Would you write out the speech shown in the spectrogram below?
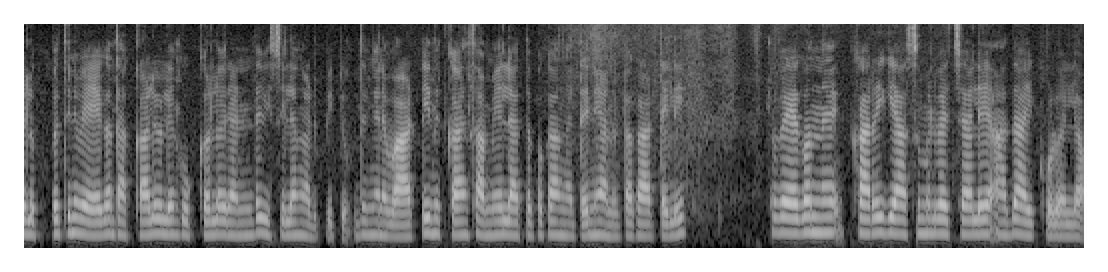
എളുപ്പത്തിന് വേഗം തക്കാളി ഉള്ളിയും കുക്കറിൽ രണ്ട് വിസിലങ്ങ് അടുപ്പിക്കും. ഇതിങ്ങനെ വാട്ടി നിൽക്കാൻ സമയമില്ലാത്തപ്പോൾ അങ്ങനെ തന്നെയാണ് കേട്ടോ കാട്ടൽ അപ്പോൾ വേഗം ഒന്ന് കറി ഗ്യാസുമ്മിൽ വെച്ചാൽ അതായിക്കോളുമല്ലോ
